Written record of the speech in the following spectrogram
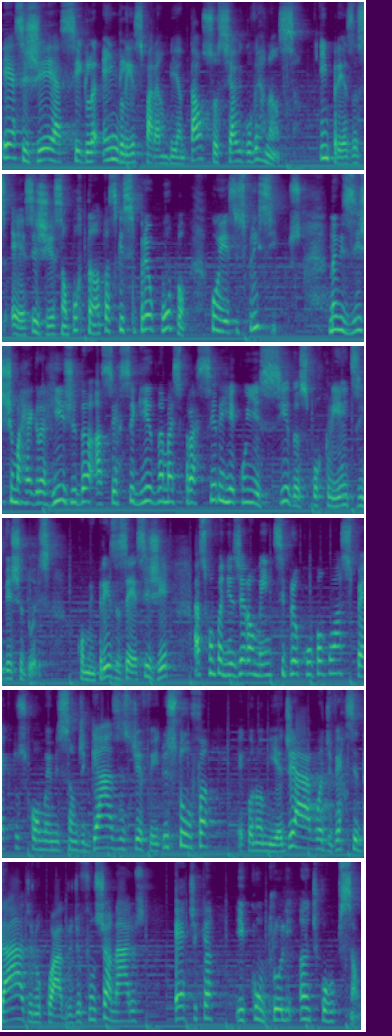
ESG é a sigla em inglês para ambiental, social e governança. Empresas ESG são, portanto, as que se preocupam com esses princípios. Não existe uma regra rígida a ser seguida, mas para serem reconhecidas por clientes e investidores como empresas ESG, as companhias geralmente se preocupam com aspectos como emissão de gases de efeito estufa, economia de água, diversidade no quadro de funcionários, ética e controle anticorrupção.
